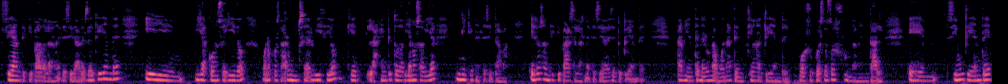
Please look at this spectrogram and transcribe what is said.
se ha anticipado las necesidades del cliente y, ha conseguido, bueno, pues dar un servicio que la gente todavía no sabía ni que necesitaba. Eso es anticiparse las necesidades de tu cliente. También tener una buena atención al cliente. Por supuesto, eso es fundamental. Eh, si un cliente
